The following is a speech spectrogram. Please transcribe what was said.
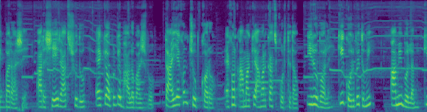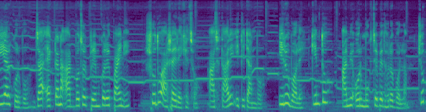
একবার আসে, আর সেই রাত শুধু একে অপরকে ভালোবাসবো। তাই এখন চুপ করো, এখন আমাকে আমার কাজ করতে দাও। ইরু বলে, কি করবে তুমি? আমি বললাম, কি আর করব? যা একটানা আট বছর প্রেম করে পাইনি, শুধু আশায় রেখেছ। আজ তারই ইতি টানবো। ইরু বলে, কিন্তু আমি ওর মুখ চেপে ধরে বললাম, চুপ,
